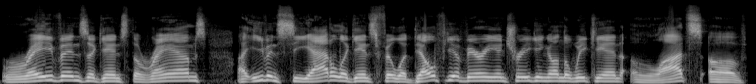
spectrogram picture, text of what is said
Ravens against the Rams, uh, even Seattle against Philadelphia, very intriguing on the weekend. Lots of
